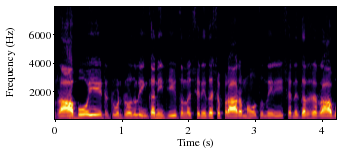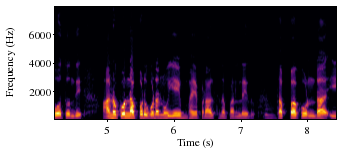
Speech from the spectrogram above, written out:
రాబోయేటటువంటి రోజులు ఇంకా నీ జీవితంలో శని దశ ప్రారంభమవుతుంది నీ శని దశ రాబోతుంది అనుకున్నప్పుడు కూడా నువ్వు ఏం భయపడాల్సిన పని లేదు. తప్పకుండా ఈ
